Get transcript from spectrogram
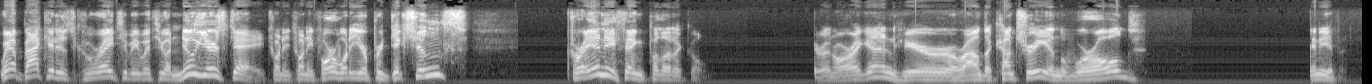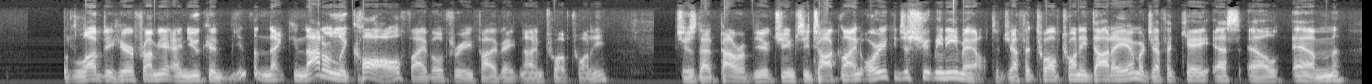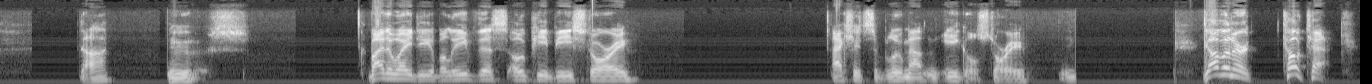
Well, back. It is great to be with you on New Year's Day 2024. What are your predictions for anything political? Here in Oregon, here around the country, in the world, any of it. Would love to hear from you. And you can, you can not only call 503 589 1220, which is that Power Buick GMC talk line, or you can just shoot me an email to jeff at 1220.am or jeff at kslm dot news. By the way, do you believe this OPB story? Actually, it's the Blue Mountain Eagle story. Governor Kotek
